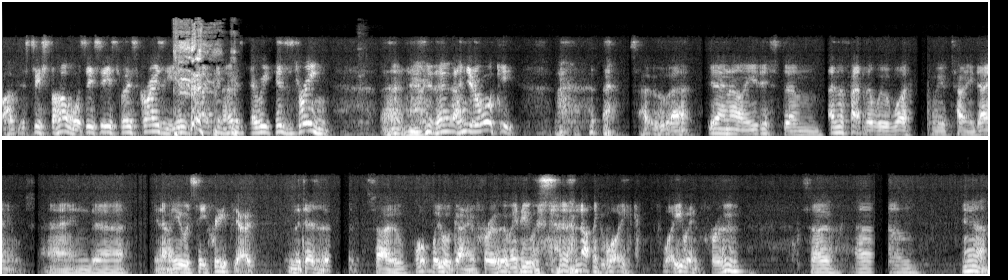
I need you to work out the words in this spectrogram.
Oh, it's, it's Star Wars. It's, it's, it's crazy. It's like, you know, it's every kid's dream, and, and you're a Wookiee. so uh, yeah, no, you just um, and the fact that we were working with Tony Daniels, and uh, you know, he was C-3PO in the desert. So what we were going through, I mean, it was nothing what he what he went through. So um, yeah,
